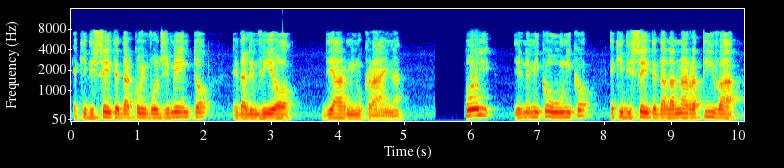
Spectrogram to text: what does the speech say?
è chi dissente dal coinvolgimento e dall'invio di armi in Ucraina, poi il nemico unico è chi dissente dalla narrativa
